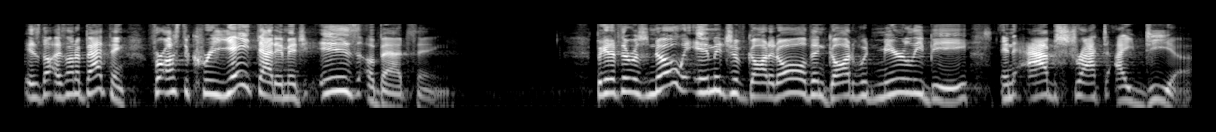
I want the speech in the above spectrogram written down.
is not, is not a bad thing. For us to create that image is a bad thing. Because if there was no image of God at all, then God would merely be an abstract idea.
